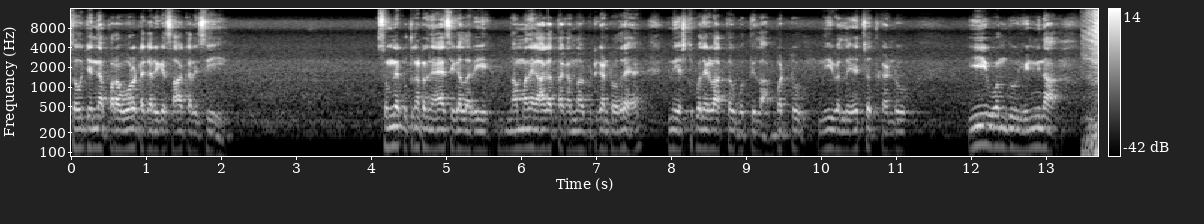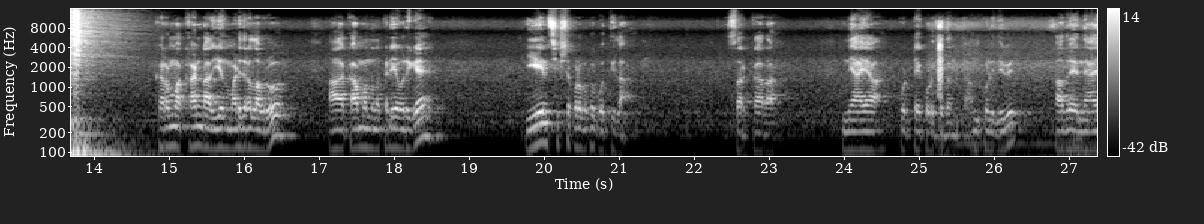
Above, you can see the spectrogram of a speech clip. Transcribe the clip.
ಸೌಜನ್ಯ ಪರ ಹೋರಾಟಗಾರರಿಗೆ ಸಹಕರಿಸಿ ಸುಮ್ಮನೆ ಕುತ್ಕೊಂಡ್ರೆ ನ್ಯಾಯ ಸಿಗಲ್ಲ ರೀ, ನಮ್ಮ ಮನೆಗೆ ಆಗತ್ತಾಗ ನಾವು ಬಿಟ್ಕೊಂಡು ಹೋದರೆ ಇನ್ನು ಎಷ್ಟು ಕೊಲೆಗಳಾಗ್ತಾವೆ ಗೊತ್ತಿಲ್ಲ. ಬಟ್ಟು ನೀವೆಲ್ಲ ಎಚ್ಚೆತ್ಕೊಂಡು ಈ ಒಂದು ಹೆಣ್ಣಿನ ಕರ್ಮಕಾಂಡ ಏನು ಮಾಡಿದ್ರಲ್ಲ ಅವರು, ಆ ಕಾಮನ ಕಡೆಯವರಿಗೆ ಏನು ಶಿಕ್ಷೆ ಕೊಡಬೇಕು ಗೊತ್ತಿಲ್ಲ. ಸರ್ಕಾರ ನ್ಯಾಯ ಕೊಟ್ಟೆ ಅಂತ ಅಂದ್ಕೊಂಡಿದ್ದೀವಿ. ಆದರೆ ನ್ಯಾಯ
